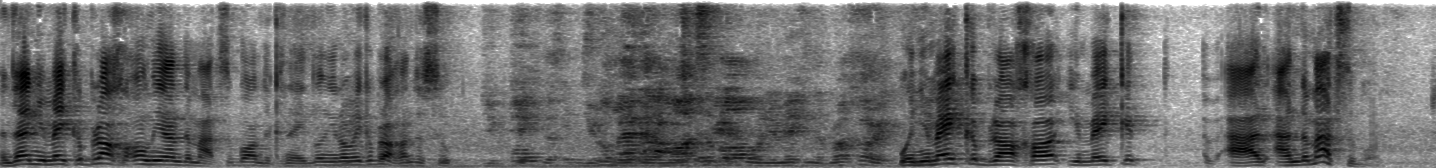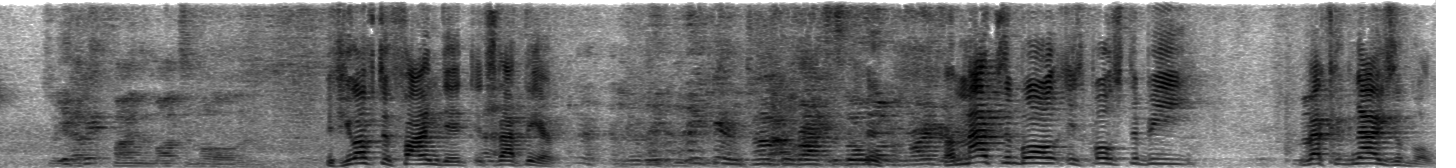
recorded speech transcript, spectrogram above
and then you make a bracha only on the matzah ball, on the knedel, and you don't make a bracha on the soup. Do you pick the, do you hold the matzo ball when you're making the bracha? Or When you make a bracha, you make it on, on the matzah ball. so you have to find the matzo ball and If you have to find it, it's not there. He can talk about to do A matzah ball is supposed to be recognizable.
